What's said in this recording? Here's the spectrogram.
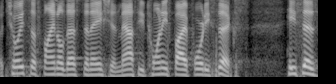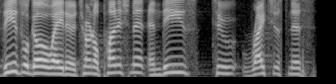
A choice of final destination. Matthew 25, 46. He says, These will go away to eternal punishment, and these to righteousness,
